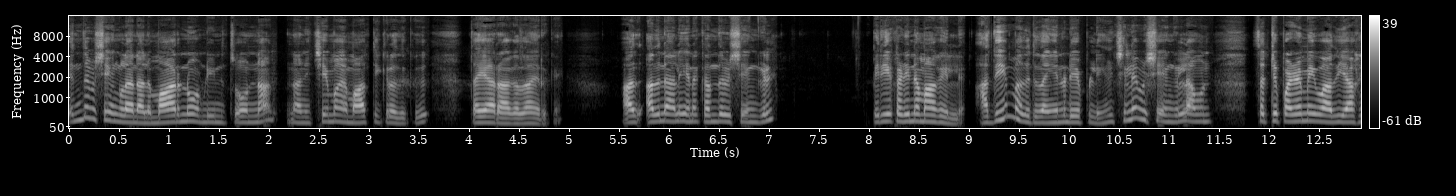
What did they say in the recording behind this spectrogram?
எந்த விஷயங்களானாலும் மாறணும் அப்படின்னு சொன்னால் நான் நிச்சயமாக மாற்றிக்கிறதுக்கு தயாராக தான் இருக்கேன். அது அதனால எனக்கு அந்த விஷயங்கள் பெரிய கடினமாக இல்லை. அதே மாதிரி தான் என்னுடைய பிள்ளைங்க சில விஷயங்கள் அவன் சற்று பழமைவாதியாக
